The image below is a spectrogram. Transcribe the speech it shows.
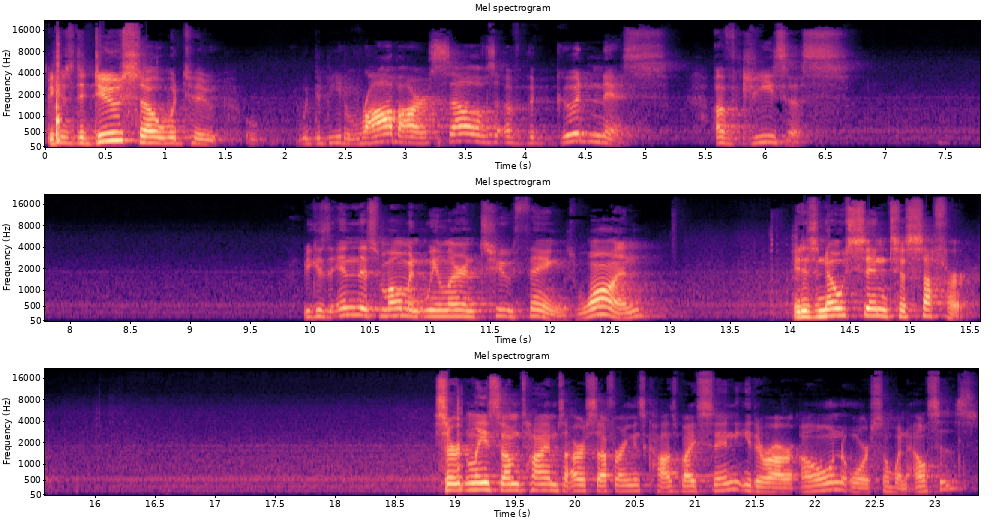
Because to do so would, to, would be to rob ourselves of the goodness of Jesus Because in this moment, we learn two things. One, it is no sin to suffer. Certainly, sometimes our suffering is caused by sin, either our own or someone else's.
